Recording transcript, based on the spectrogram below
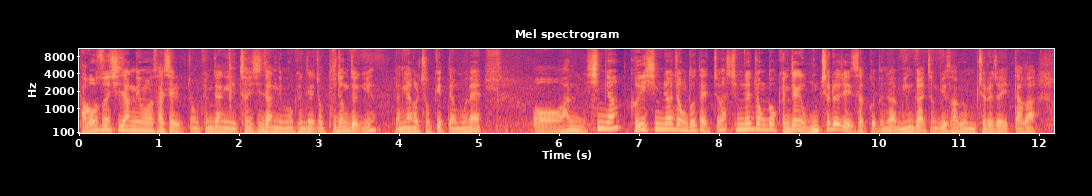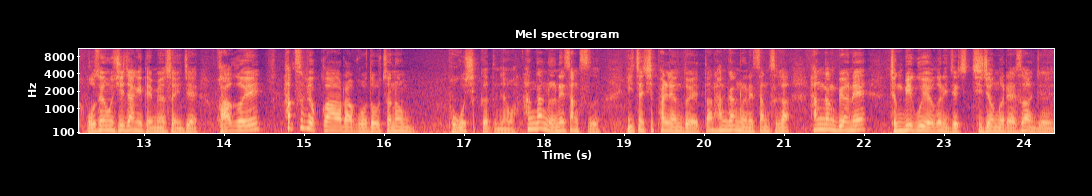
박원순 시장님은 사실 좀 굉장히 전 시장님은 굉장히 좀 부정적인 영향을 줬기 때문에 어, 한 10년? 거의 10년 정도 됐죠. 10년 정도 굉장히 움츠려져 있었거든요. 민간 정비 사업이 움츠려져 있다가 오세훈 시장이 되면서 이제 과거의 학습 효과라고도 저는 보고 싶거든요. 한강 르네상스 2018년도에 했던 한강 르네상스가 한강변에 정비 구역을 이제 지정을 해서 이제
